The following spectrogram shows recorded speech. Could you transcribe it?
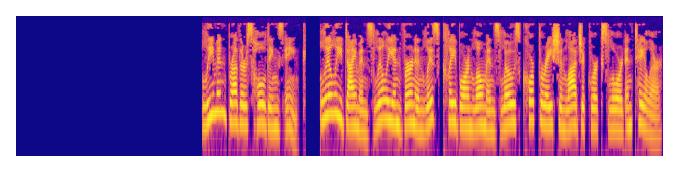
Lehman Brothers Holdings Inc. Lilly Diamonds Lillian Vernon Liz Claiborne Loehmann's Loews Corporation Logicworks Lord & Taylor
